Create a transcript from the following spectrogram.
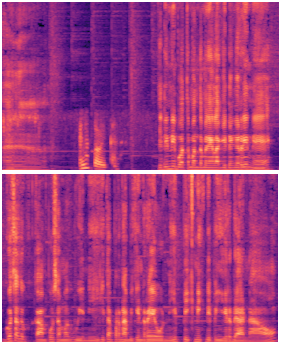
Aduh. Enak loh itu. Jadi ini buat teman-teman yang lagi dengerin ya, gue satu ke kampus sama Winnie, kita pernah bikin reuni piknik di pinggir danau.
